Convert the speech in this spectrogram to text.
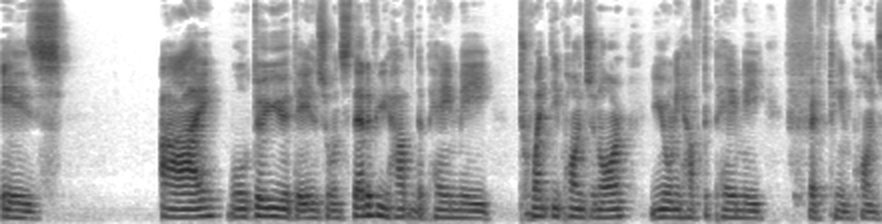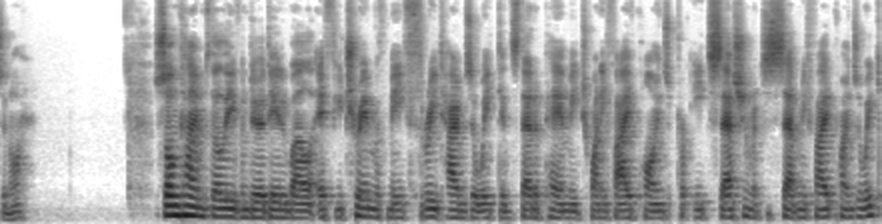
is I will do you a deal. So instead of you having to pay me twenty pounds an hour, you only have to pay me fifteen pounds an hour. Sometimes they'll even do a deal. Well, if you train with me three times a week, instead of paying me twenty five pounds per each session, which is seventy five pounds a week,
